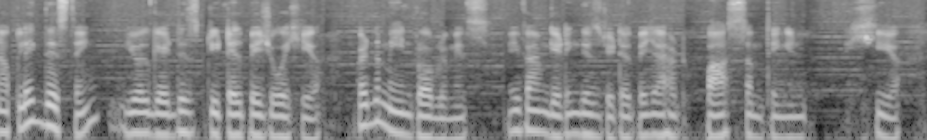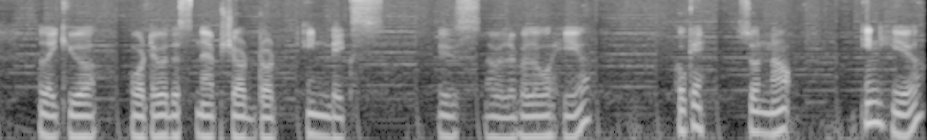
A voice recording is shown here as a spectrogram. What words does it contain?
Now click this thing. You will get this detail page over here. But the main problem is if I'm getting this detail page I have to pass something in here. Like your whatever the snapshot dot index is available over here. Okay. So now in here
